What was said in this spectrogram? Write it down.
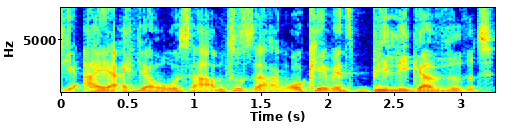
die Eier in der Hose haben, zu sagen, okay, wenn es billiger wird,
